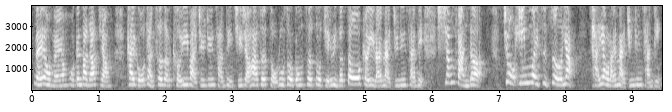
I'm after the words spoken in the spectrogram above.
没有没有，我跟大家讲，开国产车的可以买君君产品，骑脚踏车、走路、坐公车、坐捷运的都可以来买君君产品。相反的，就因为是这样，才要来买君君产品，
